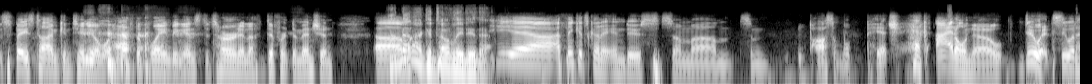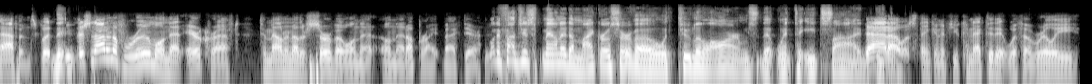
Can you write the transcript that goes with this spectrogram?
space-time continuum where half the plane begins to turn in a different dimension. I Um, bet I could totally do that. Yeah, I think it's going to induce some um, some possible pitch. Heck, I don't know. Do it, see what happens. But The- there's not enough room on that aircraft to mount another servo on that on that upright back there. What if I just mounted a micro servo with two little arms that went to each side? That I was thinking, if you connected it with a really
